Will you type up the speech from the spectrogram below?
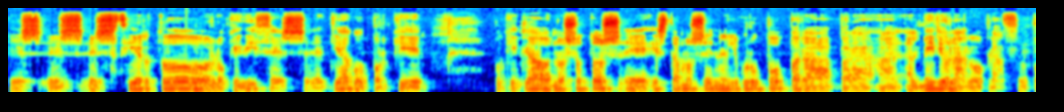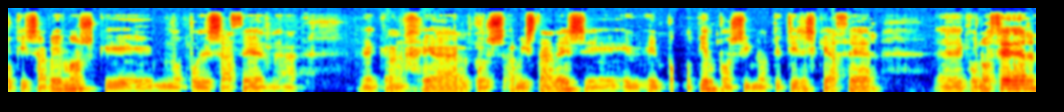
Es, es, cierto lo que dices, eh, Tiago, porque porque claro, nosotros eh, estamos en el grupo para, para al medio largo plazo, porque sabemos que no puedes hacer eh, granjear pues amistades eh, en, poco tiempo, sino te tienes que hacer conocer,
